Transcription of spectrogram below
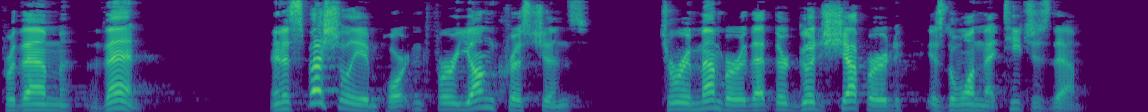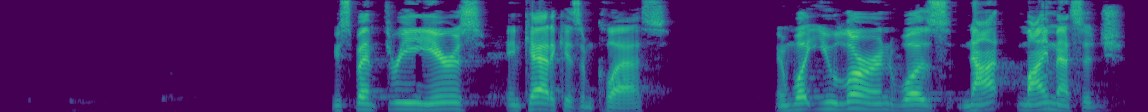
for them then. And especially important for young Christians to remember that their good shepherd is the one that teaches them. You spent three years in catechism class, and what you learned was not my message.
